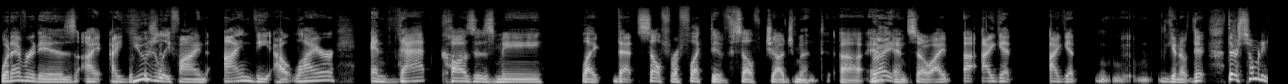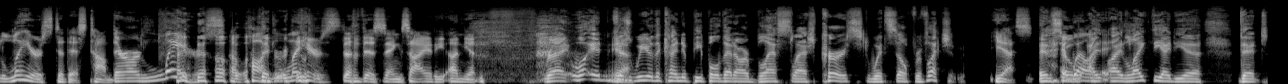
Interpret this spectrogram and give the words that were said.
whatever it is, I, I usually find I'm the outlier. And that causes me like that self-reflective self-judgment uh and, Right. and so i i get i get you know there, there's so many layers to this tom there are layers know. upon really layers of this anxiety onion Right. Well, it Yeah. we are the kind of people that are blessed slash cursed with self reflection. yes And so well, I, it- I like the idea that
